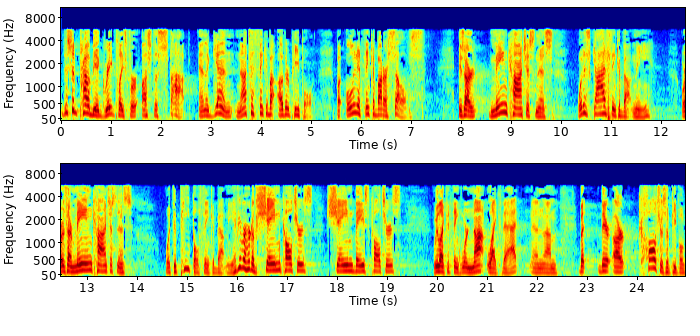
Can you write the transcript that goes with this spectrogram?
This would probably be a great place for us to stop. And again, not to think about other people, but only to think about ourselves. Is our main consciousness, what does God think about me? Or is our main consciousness, what do people think about me? Have you ever heard of shame cultures? Shame based cultures? We like to think we're not like that. And, um, but there are cultures of people,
